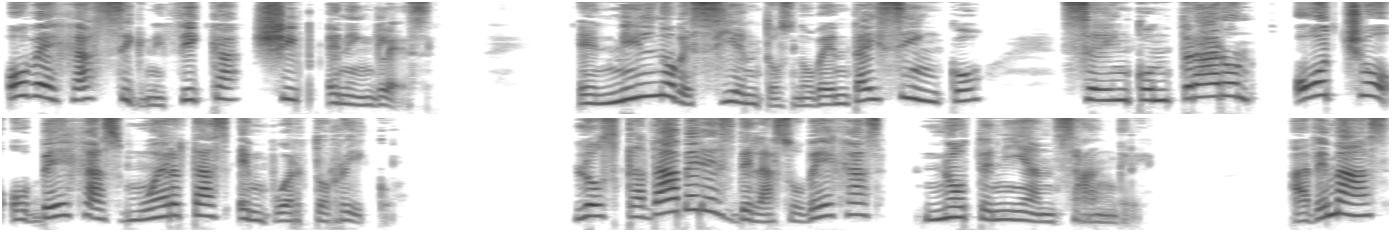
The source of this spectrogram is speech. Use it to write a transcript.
Oveja significa sheep en inglés. En 1995 se encontraron ocho ovejas muertas en Puerto Rico. Los cadáveres de las ovejas no tenían sangre. Además,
